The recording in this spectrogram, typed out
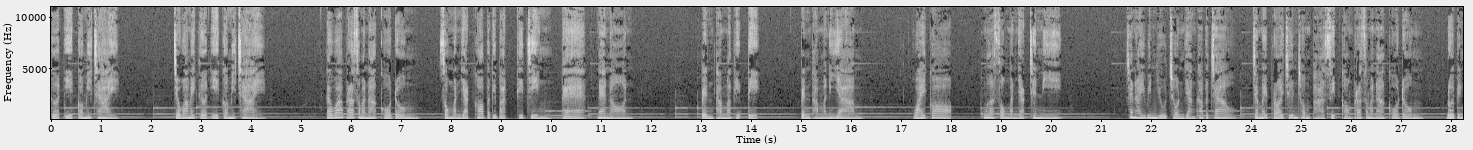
เกิดอีกก็มิใช่ จะว่าไม่เกิดอีกก็มิใช่ แต่ว่าพระสมณโคดม ทรงบัญญัติข้อปฏิบัติที่จริง แท้ แน่นอน เป็นธรรมทิติ เป็นธรรมนิยาม ไว้ก็เมื่อทรงบัญญัติเช่นนี้ ฉะไหนวินยูชนอย่างข้าพเจ้า จะไม่ปล่อยชื่นชมภาสิทธิ์ของพระสมณโคดม โดยเป็น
